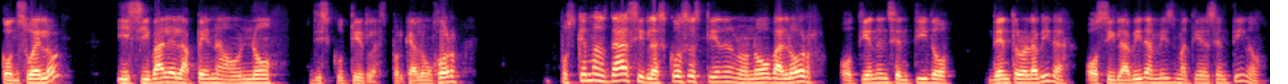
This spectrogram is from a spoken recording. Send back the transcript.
consuelo? Y si vale la pena o no discutirlas. Porque a lo mejor, pues, ¿qué más da si las cosas tienen o no valor o tienen sentido dentro de la vida? O si la vida misma tiene sentido.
